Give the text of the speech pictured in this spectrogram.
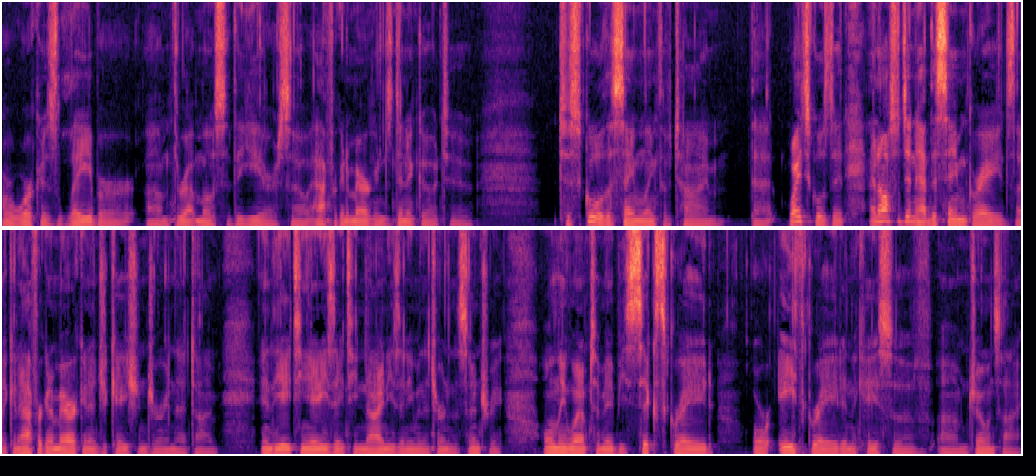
or work as labor um, throughout most of the year. So African Americans didn't go to to school the same length of time that white schools did, and also didn't have the same grades. Like an African American education during that time, in the 1880s, 1890s, and even the turn of the century, only went up to maybe sixth grade or eighth grade in the case of um, Jones High.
